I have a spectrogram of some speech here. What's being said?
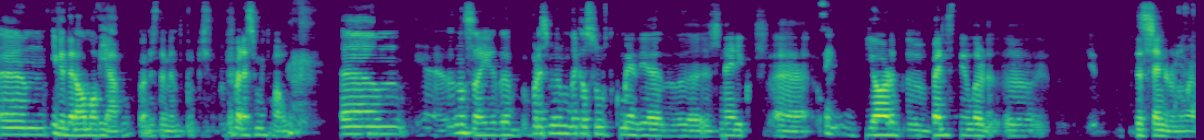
Um, e vender a alma ao diabo, honestamente, porque isto parece muito mau. Um, não sei, parece mesmo daqueles filmes de comédia de, genéricos. Uh, o pior de Ben Stiller uh, desse género, não é?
